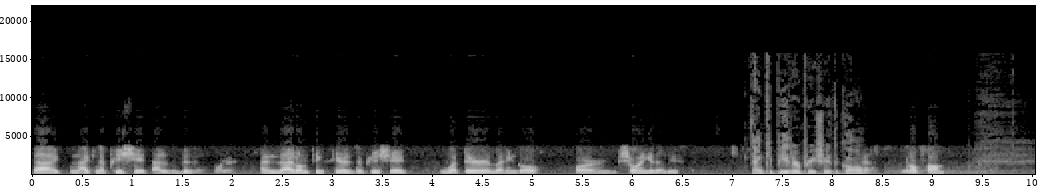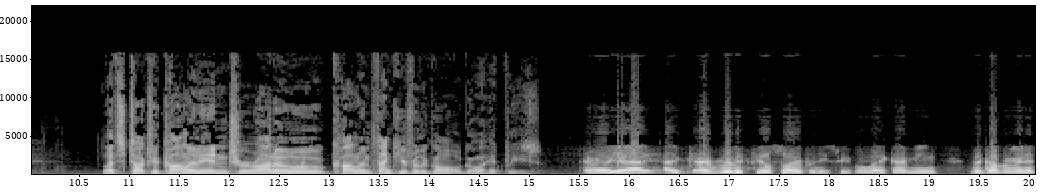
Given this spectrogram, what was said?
yeah, I can, I can appreciate that as a business owner, and I don't think Sears appreciates what they're letting go or showing it at least. Thank you, Peter. Appreciate the call. Yeah, no problem. Let's talk to Colin in Toronto. Colin, thank you for the call. Go ahead, please. Uh, yeah, I, I I really feel sorry for these people. Like, I mean, the government is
